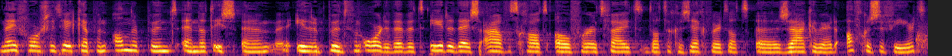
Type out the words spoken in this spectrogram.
Nee, voorzitter, ik heb een ander punt en dat is um, eerder een punt van orde. We hebben het eerder deze avond gehad over het feit dat er gezegd werd dat uh, zaken werden afgeserveerd.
